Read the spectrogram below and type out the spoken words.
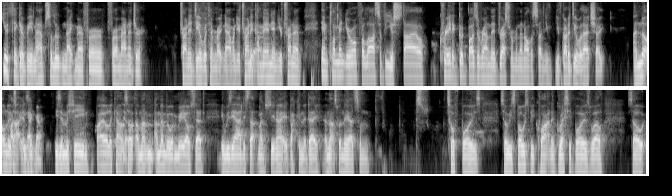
you think it would be an absolute nightmare for for a manager trying to deal with him right now when you're trying to come in and you're trying to implement your own philosophy, your style, create a good buzz around the dressing room, and then all of a sudden you, have got to deal with that shit. And not only that, he's a, he's a, machine. By all accounts, I, I, remember when Rio said it was the hardest at Manchester United back in the day, and that's when they had some tough boys. So he's supposed to be quite an aggressive boy as well. So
